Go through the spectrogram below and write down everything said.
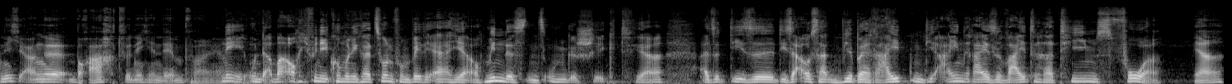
nicht angebracht, finde ich in dem Fall. Ja. Nee, und aber auch, ich finde die Kommunikation vom WDR hier auch mindestens ungeschickt. Ja, Also diese, diese Aussagen, wir bereiten die Einreise weiterer Teams vor. Ja,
